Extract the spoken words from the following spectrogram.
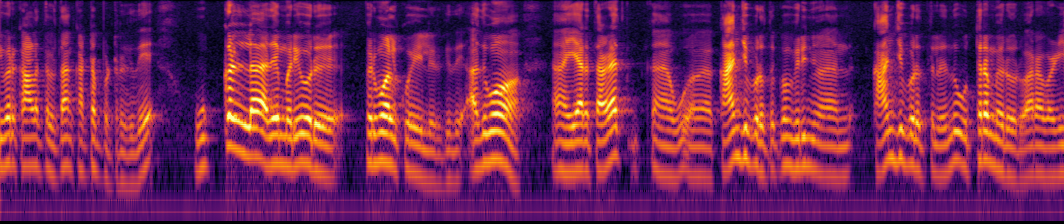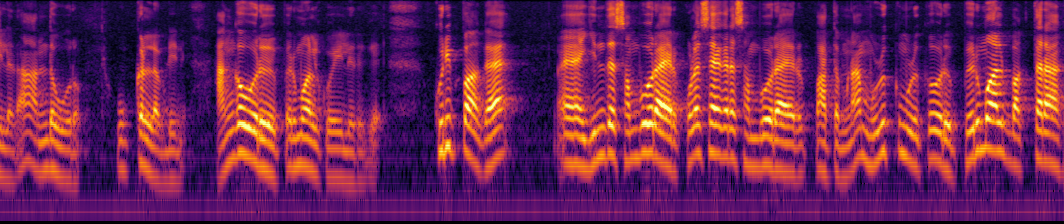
இவர் காலத்தில் தான் கட்டப்பட்டிருக்குது. உக்கல்ல அதே மாதிரி ஒரு பெருமாள் கோயில் இருக்குது. அதுவும் ஏறத்தாழ காஞ்சிபுரத்துக்கும் விரிஞ்சு காஞ்சிபுரத்துலேருந்து உத்திரமேரூர் வர வழியில் தான் அந்த ஊரும். உக்கல் அப்படின்னு. அங்கே ஒரு பெருமாள் கோயில் இருக்குது குறிப்பாக இந்த சம்பூராயர் குலசேகர சம்பூராயர் பார்த்தோம்னா முழுக்க முழுக்க ஒரு பெருமாள் பக்தராக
